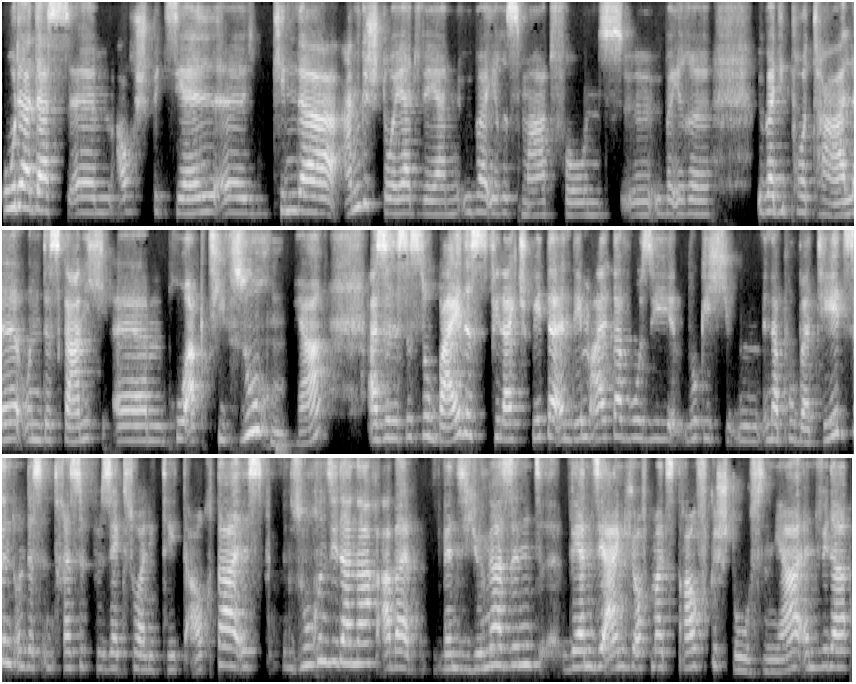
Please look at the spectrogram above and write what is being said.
Oder dass ähm, auch speziell äh, Kinder angesteuert werden über ihre Smartphones, äh, über ihre, über die Portale und das gar nicht ähm, proaktiv suchen. Ja, also es ist so beides vielleicht später in dem Alter, wo sie wirklich ähm, in der Pubertät sind und das Interesse für Sexualität auch da ist, suchen sie danach. Aber wenn sie jünger sind, werden sie eigentlich oftmals draufgestoßen. Ja, entweder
